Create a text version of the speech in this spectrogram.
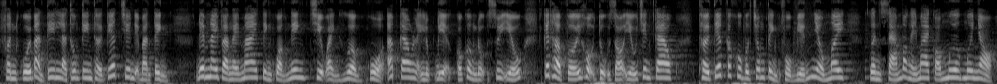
Phần cuối bản tin là thông tin thời tiết trên địa bàn tỉnh. Đêm nay và ngày mai, tỉnh Quảng Ninh chịu ảnh hưởng của áp cao lạnh lục địa có cường độ suy yếu, kết hợp với hội tụ gió yếu trên cao. Thời tiết các khu vực trong tỉnh phổ biến nhiều mây, gần sáng và ngày mai có mưa, mưa nhỏ,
